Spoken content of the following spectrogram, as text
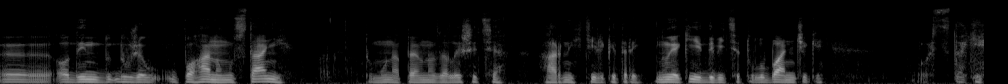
е, один дуже у поганому стані. Тому, напевно, залишиться гарних тільки три. Ну, які, дивіться, тулубанчики. Ось такі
